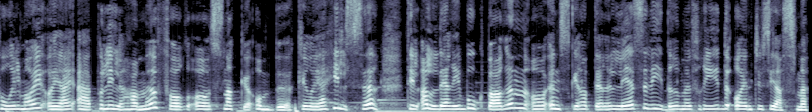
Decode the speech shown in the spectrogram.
Toril Moi, og jeg er på Lillehammer for å snakke om bøker. Og jeg hilser til alle dere i Bokbaren og ønsker at dere leser videre med fryd og entusiasme.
